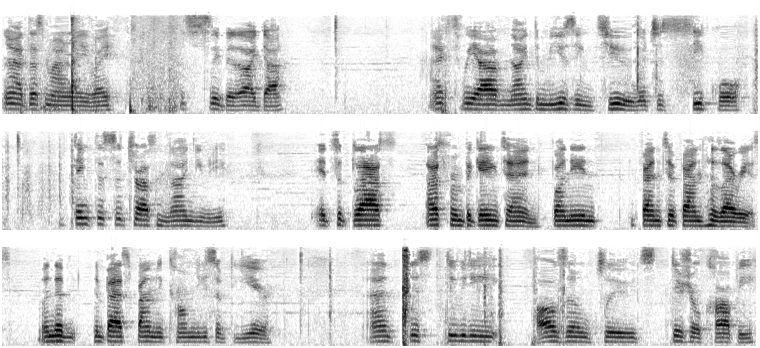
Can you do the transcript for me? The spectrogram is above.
Nah, it doesn't matter anyway. Let's leave it like that. Next we have Night Musing 2, which is sequel. I think this is a 2009 DVD. It's a blast, blast from beginning to end. Funny, inventive, and hilarious. One of the best family comedies of the year. And this DVD also includes digital copy.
